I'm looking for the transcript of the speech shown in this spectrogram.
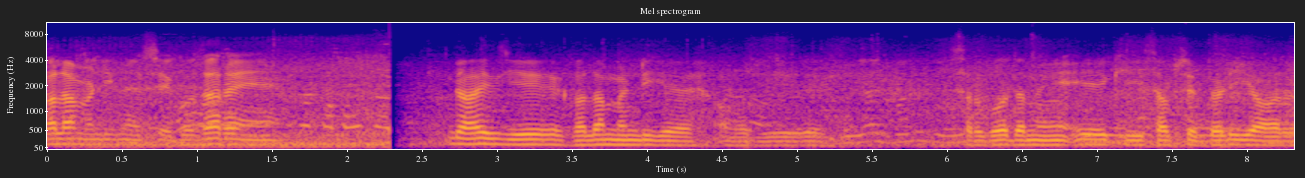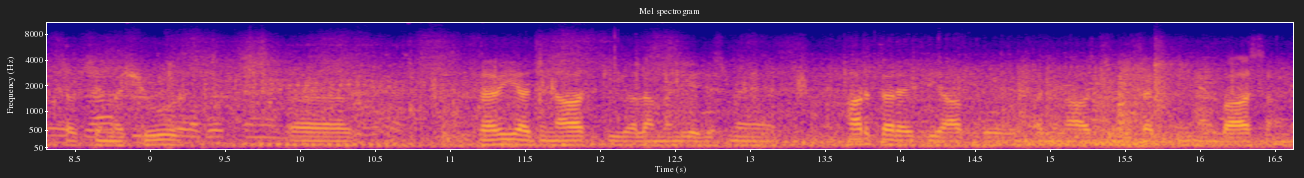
गला मंडी में से गुज़र रहे हैं। गाइस ये गला मंडी है और ये सरगोदा में एक ही सबसे बड़ी और सबसे मशहूर दरी अजनास की गला मंडी है, जिसमें हर तरह की आपको अजनास मिल सकती हैं बासान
